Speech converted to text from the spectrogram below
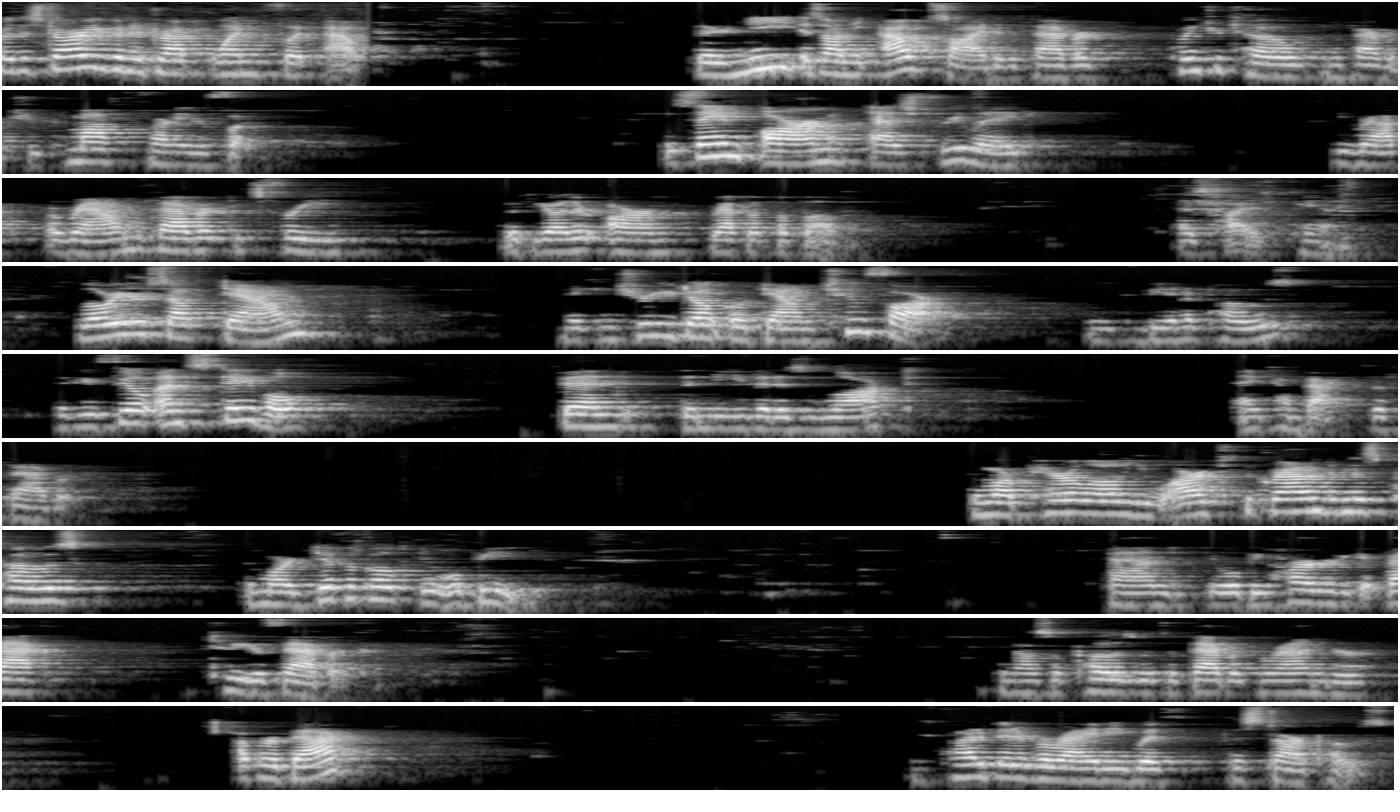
For the star, you're going to drop one foot out. The knee is on the outside of the fabric. Point your toe and the fabric should come off the front of your foot. The same arm as free leg. You wrap around the fabric that's free with the other arm, wrap up above as high as you can. Lower yourself down, making sure you don't go down too far. You can be in a pose. If you feel unstable, bend the knee that is locked and come back to the fabric. The more parallel you are to the ground in this pose, the more difficult it will be. And it will be harder to get back to your fabric. You can also pose with the fabric around your upper back. Quite a bit of variety with the star pose.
